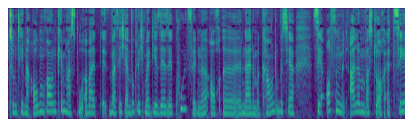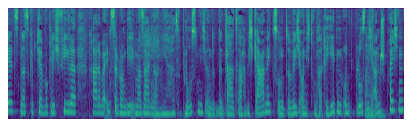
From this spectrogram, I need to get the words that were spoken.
zum Thema Augenbrauen, Kim, hast du aber, äh, was ich ja wirklich bei dir sehr, sehr cool finde, auch äh, in deinem Account, du bist ja sehr offen mit allem, was du auch erzählst. Und es gibt ja wirklich viele, gerade bei Instagram, die immer sagen, ach nee, also bloß nicht und da, da habe ich gar nichts und da will ich auch nicht drüber reden und bloß nicht mhm. ansprechen.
